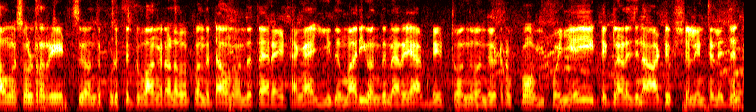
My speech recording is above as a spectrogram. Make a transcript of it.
அவங்க சொல்கிற ரேட்ஸ் வந்து கொடுத்துட்டு வாங்குற அளவுக்கு வந்துட்டு அவங்க வந்து தயாராகிட்டாங்க இது மாதிரி வந்து நிறைய அப்டேட் வந்து வந்துட்டு இருப்போம் இப்போ ஏஐ டெக்னாலஜினா ஆர்டிஃபிஷியல் இன்டெலிஜென்ட்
